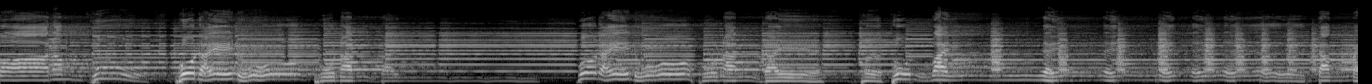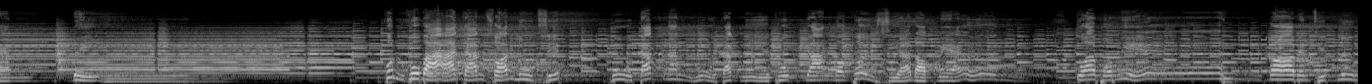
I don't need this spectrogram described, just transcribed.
ก่อนำคู่ ผู้ใดดูผู้นั้นใดผู้ใดดูผู้นั้นใดเพิดทุนไว้ เอ้ยเอ้ยเอ้ยเอ้ยเอ้ยเอ้ยจังแม่นดีคุณครูบาอาจารย์สอนลูกศิษย์หูจักนั่นหูจักนี่ทุกอย่างบ่เคยเสียดอกแม่เอ้ยตัวผมเองบ่เป็นศิษย์ลืม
